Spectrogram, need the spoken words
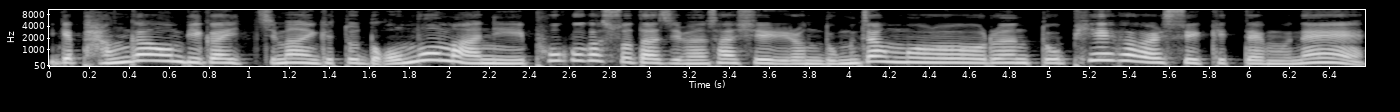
이게 반가운 비가 있지만 이게 또 너무 많이 폭우가 쏟아지면 사실 이런 농작물은 또 피해가 갈 수 있기 때문에,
